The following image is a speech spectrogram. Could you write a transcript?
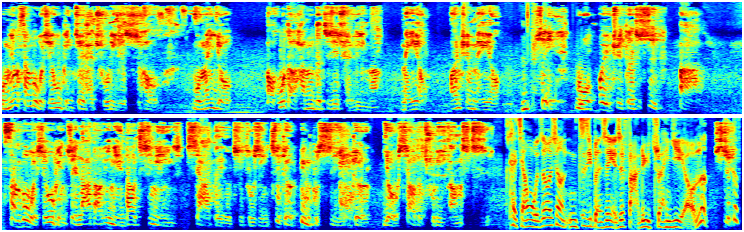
我们用散布猥亵物品罪来处理的时候，我们有。保护到他们的这些权利吗？没有，完全没有。所以我会觉得，就是把散布猥亵物品罪拉到一年到七年以下的有期徒刑，这个并不是一个有效的处理方式。凯强，我知道像你自己本身也是法律专业哦，那这个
